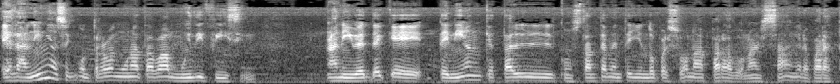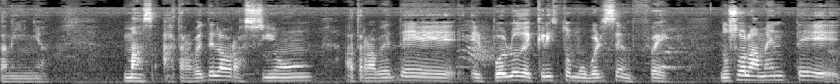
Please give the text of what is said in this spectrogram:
la niña se encontraba en una etapa muy difícil. A nivel de que tenían que estar constantemente yendo personas para donar sangre para esta niña. Más a través de la oración, a través de el pueblo de Cristo moverse en fe. No solamente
